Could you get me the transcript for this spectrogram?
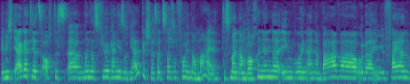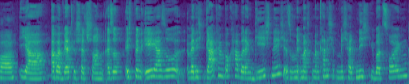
mich ärgert jetzt auch, dass äh, man das früher gar nicht so wertgeschätzt hat. Das war so voll normal, dass man am Wochenende irgendwo in einer Bar war oder irgendwie feiern war. Ja, aber wertgeschätzt schon. Also ich bin eh ja so, wenn ich gar keinen Bock habe, dann gehe ich nicht. Also man kann mich halt nicht überzeugen,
